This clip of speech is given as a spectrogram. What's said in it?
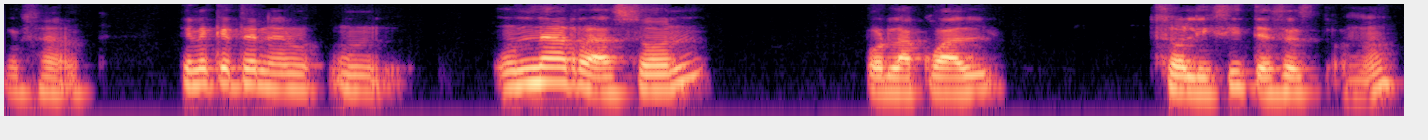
o sea, tiene que tener una razón por la cual solicites esto, ¿no?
